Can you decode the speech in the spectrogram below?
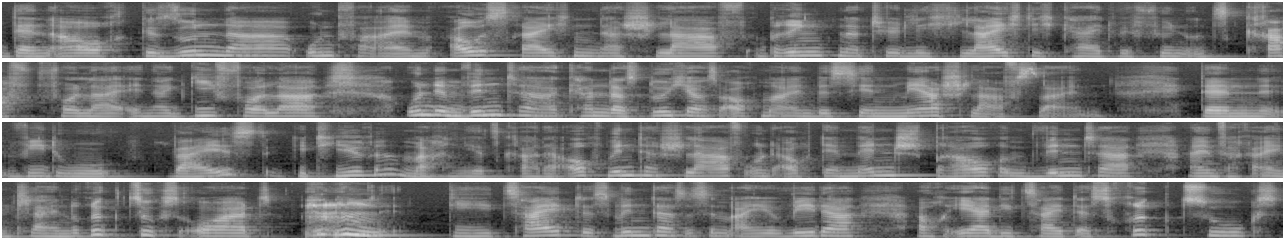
Denn auch gesunder und vor allem ausreichender Schlaf bringt natürlich Leichtigkeit. Wir fühlen uns kraftvoller, energievoller und im Winter kann das durchaus auch mal ein bisschen mehr Schlaf sein. Denn wie du weißt, die Tiere machen jetzt gerade auch Winterschlaf und auch der Mensch braucht im Winter einfach einen kleinen Rückzugsort. Die Zeit des Winters ist im Ayurveda auch eher die Zeit des Rückzugs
